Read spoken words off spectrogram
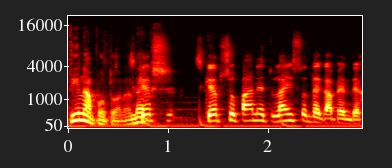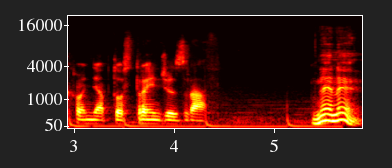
Τι να πω τώρα, εντάξει. Σκέψου, σκέψου πάνε τουλάχιστον 15 χρόνια από το Stranger's Wrath. Ναι, ναι,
